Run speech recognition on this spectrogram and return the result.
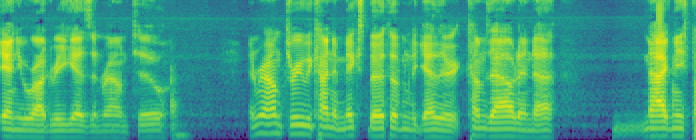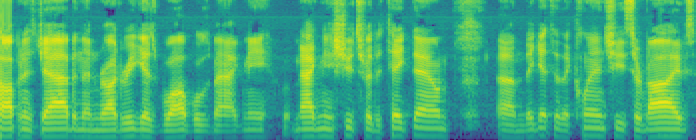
Daniel Rodriguez in round two. In round three, we kind of mixed both of them together. It comes out and uh, Magny's popping his jab, and then Rodriguez wobbles Magny. Magny shoots for the takedown. Um, they get to the clinch. He survives.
